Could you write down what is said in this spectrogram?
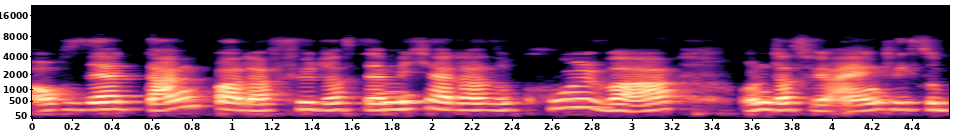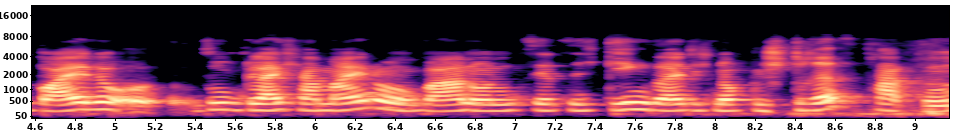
auch sehr dankbar dafür, dass der Micha da so cool war und dass wir eigentlich so beide so gleicher Meinung waren und uns jetzt nicht gegenseitig noch gestresst hatten.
